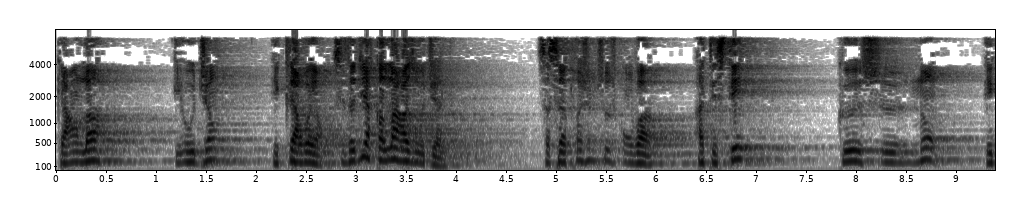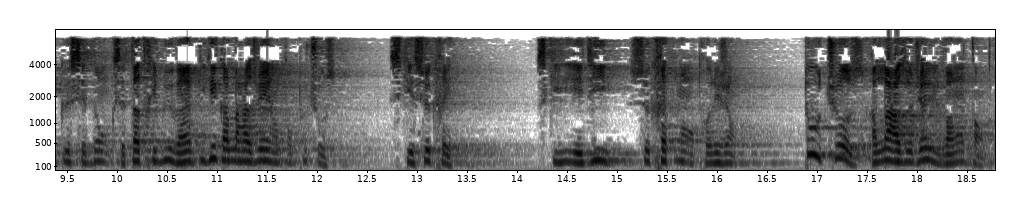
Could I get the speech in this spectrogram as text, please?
car Allah est audient et clairvoyant. C'est-à-dire qu'Allah Azzawajal, ça c'est la troisième chose qu'on va attester, que ce nom et que c'est donc cet attribut va impliquer qu'Allah Azzawajal entend toute chose, ce qui est secret, ce qui est dit secrètement entre les gens. Toute chose, Allah Azzawajal, il va l'entendre.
